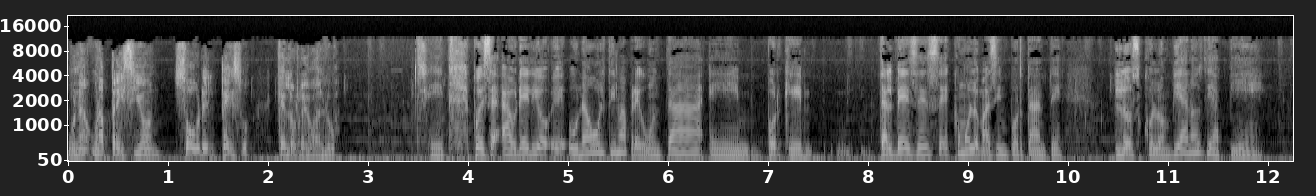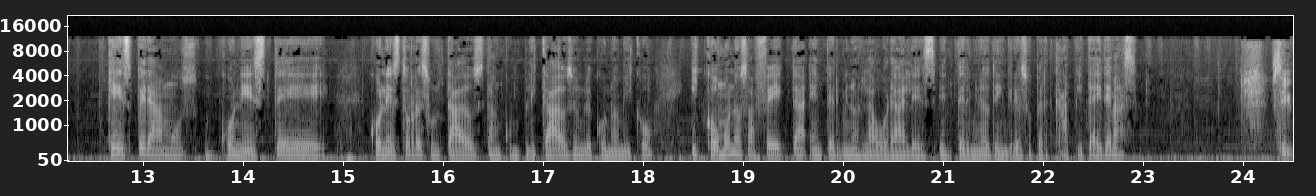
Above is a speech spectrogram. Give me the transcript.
una, una presión sobre el peso que lo revalúa. Sí, pues Aurelio, eh, una última pregunta, eh, porque tal vez es eh, como lo más importante. Los colombianos de a pie, ¿qué esperamos con este, con estos resultados tan complicados en lo económico y cómo nos afecta en términos laborales, en términos de ingreso per cápita y demás? Sí,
